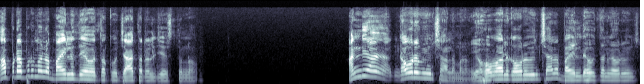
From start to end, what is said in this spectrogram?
అప్పుడప్పుడు మన బయలుదేవతకు జాతరలు చేస్తున్నాం. అన్నీ గౌరవించాలి మనం. యహోవాను గౌరవించాలి? బయలుదేవతను గౌరవించాలి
